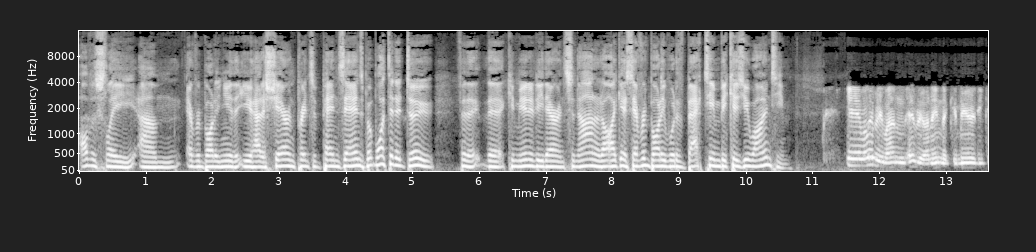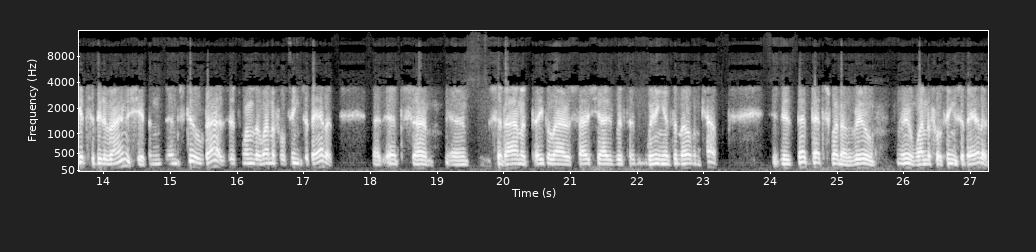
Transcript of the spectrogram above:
Obviously, um, everybody knew that you had a share in Prince of Penzance, but what did it do for the, the community there in St Arnaud? I guess everybody would have backed him because you owned him. Yeah, well, everyone everyone in the community gets a bit of ownership and, and still does. It's one of the wonderful things about it. It's um, uh, Arnaud people are associated with the winning of the Melbourne Cup. That that's one of the real real wonderful things about it.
